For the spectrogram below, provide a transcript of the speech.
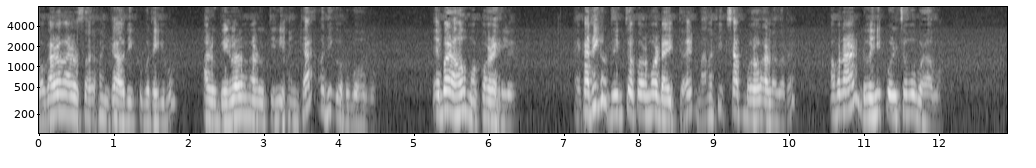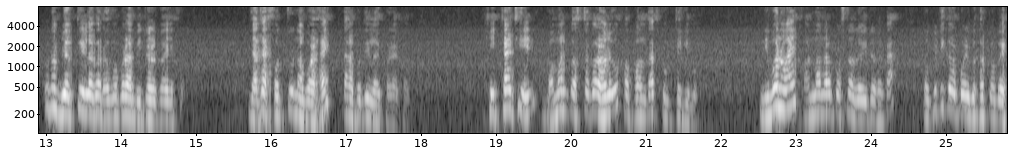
বগা ৰং আৰু ছয় সংখ্যা অধিক শুভ থাকিব আৰু গেৰুৱা ৰং আৰু তিনি সংখ্যা অধিক অশুভ হ'ব। এবাৰ আহোঁ মকৰ ৰাশিলৈ একাধিক অতিৰিক্ত কৰ্মৰ দায়িত্বই মানসিক চাপ বঢ়োৱাৰ লগতে আপোনাৰ দৈহিক পৰিশ্ৰমো বঢ়াব। কোনো ব্যক্তিৰ লগত হ'ব পৰা বিতৰ্কই যাতে শত্ৰু নবঢ়ায় তাৰ প্ৰতি লক্ষ্য ৰাখক। শিক্ষাৰ্থীৰ ভ্ৰমণ কষ্টকৰ হ'লেও সফলতাত সুখ থাকিব। নিবনুৱাই সন্মানৰ প্ৰশ্ন জড়িত থকা অপ্ৰীতিকৰ পৰিৱেশত প্ৰৱেশ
